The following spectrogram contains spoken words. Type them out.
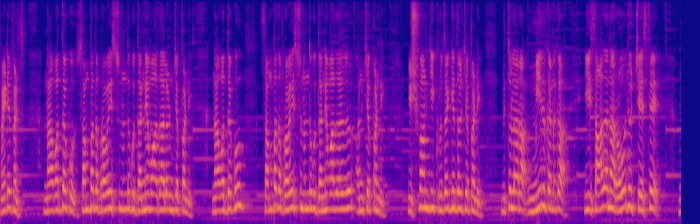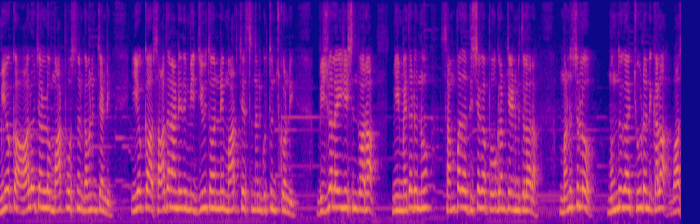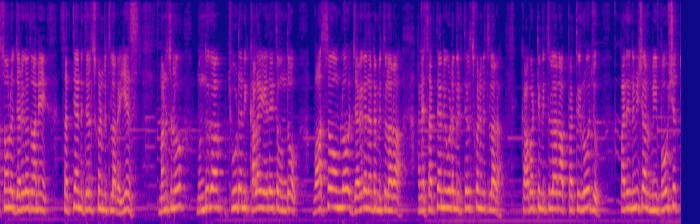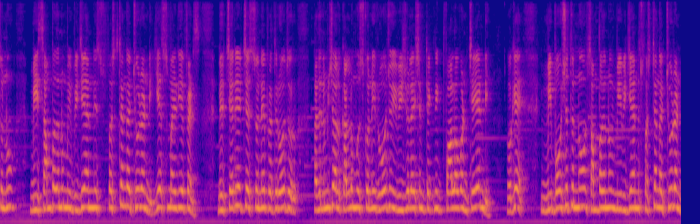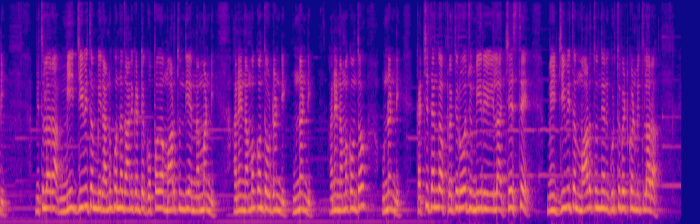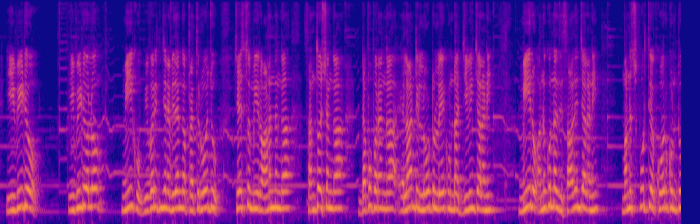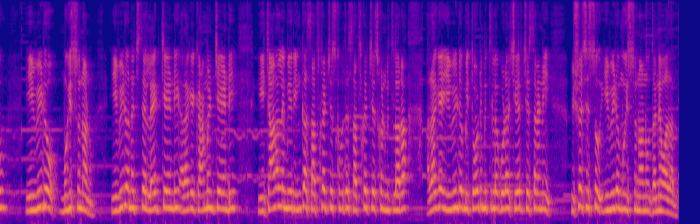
మై డియర్ ఫ్రెండ్స్ నా వద్దకు సంపద ప్రవహిస్తున్నందుకు ధన్యవాదాలు అని చెప్పండి. నా వద్దకు సంపద ప్రవహిస్తున్నందుకు ధన్యవాదాలు అని చెప్పండి. విశ్వానికి కృతజ్ఞతలు చెప్పండి. మిత్రులారా మీరు కనుక ఈ సాధన రోజు చేస్తే మీ యొక్క ఆలోచనలో మార్పు వస్తుందని గమనించండి. ఈ యొక్క సాధన అనేది మీ జీవితాన్ని మార్పు చేస్తుందని గుర్తుంచుకోండి. విజువలైజేషన్ ద్వారా మీ మెదడును సంపద దిశగా ప్రోగ్రామ్ చేయండి మిత్రులారా. మనసులో ముందుగా చూడని కళ వాస్తవంలో జరగదు అనే సత్యాన్ని తెలుసుకోండి మిత్రులారా ఎస్ మనసులో ముందుగా చూడని కళ ఏదైతే ఉందో వాస్తవంలో జరగదంట మిత్రులారా అనే సత్యాన్ని కూడా మీరు తెలుసుకోండి మిత్రులారా. కాబట్టి మిత్రులారా ప్రతిరోజు పది నిమిషాలు మీ భవిష్యత్తును మీ సంపదను మీ విజయాన్ని స్పష్టంగా చూడండి. ఎస్ మై డియర్ ఫ్రెండ్స్ మీరు చర్య చేస్తూనే ప్రతిరోజు పది నిమిషాలు కళ్ళు మూసుకొని రోజు ఈ విజువలైజేషన్ టెక్నిక్ ఫాలో అవ్వండి చేయండి. ఓకే మీ భవిష్యత్తును సంపదను మీ విజయాన్ని స్పష్టంగా చూడండి. మిత్రులారా మీ జీవితం మీరు అనుకున్న దానికంటే గొప్పగా మారుతుంది అని నమ్మండి. అనే నమ్మకంతో ఉండండి ఉండండి. అనే నమ్మకంతో ఉండండి. ఖచ్చితంగా ప్రతిరోజు మీరు ఇలా చేస్తే మీ జీవితం మారుతుంది అని గుర్తుపెట్టుకోండి మిత్రులారా. ఈ వీడియో ఈ వీడియోలో మీకు వివరించిన విధంగా ప్రతిరోజు చేస్తూ మీరు ఆనందంగా సంతోషంగా డబ్బు పరంగా ఎలాంటి లోటు లేకుండా జీవించాలని మీరు అనుకున్నది సాధించాలని మనస్ఫూర్తిగా కోరుకుంటూ ఈ వీడియో ముగిస్తున్నాను. ఈ వీడియో నచ్చితే లైక్ చేయండి అలాగే కామెంట్ చేయండి. ఈ ఛానల్ని మీరు ఇంకా సబ్స్క్రైబ్ చేసుకోకపోతే సబ్స్క్రైబ్ చేసుకోండి మిత్రులారా. అలాగే ఈ వీడియో మీ తోటి మిత్రులకు కూడా షేర్ చేస్తారని విశ్వసిస్తూ ఈ వీడియో ముగిస్తున్నాను. ధన్యవాదాలు.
